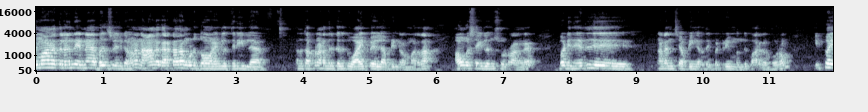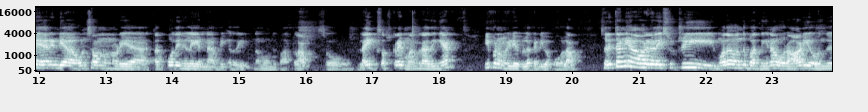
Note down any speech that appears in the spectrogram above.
விமானத்துலேருந்து என்ன பதில் சொல்லியிருக்காங்கன்னா நாங்கள் கரெக்டாக தான் கொடுத்தோம். எங்களுக்கு தெரியல. அந்த தப்பு நடந்திருக்கிறதுக்கு வாய்ப்பே இல்லை. அப்படின்ற மாதிரி தான் அவங்க சைட்லேருந்து சொல்கிறாங்க பட் இது எது நடந்துச்சு அப்படிங்கிறதை பற்றியும் வந்து பார்க்க போகிறோம் இப்போ ஏர் இண்டியா ஒன் செவன் ஒன்னுடைய தற்போதைய நிலை என்ன அப்படிங்கிறதையும் நம்ம வந்து பார்க்கலாம். ஸோ லைக் சப்ஸ்கிரைப் மறந்துடாதீங்க. இப்போ நம்ம வீடியோக்குள்ளே கண்டிப்பாக போகலாம். ஸோ ரித்தன்யா அவர்களை சுற்றி மொதல் வந்து பார்த்தீங்கன்னா ஒரு ஆடியோ வந்து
